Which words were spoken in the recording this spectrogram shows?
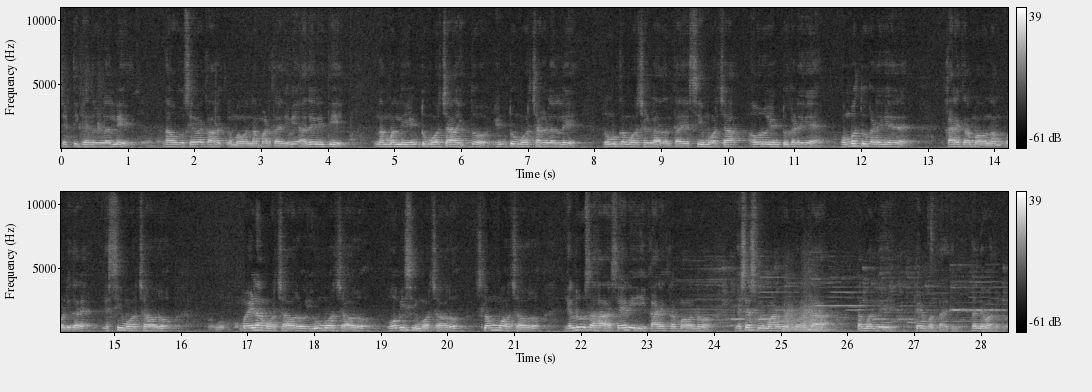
ಶಕ್ತಿ ಕೇಂದ್ರಗಳಲ್ಲಿ ನಾವು ಸೇವಾ ಕಾರ್ಯಕ್ರಮವನ್ನು ಮಾಡ್ತಾ ಇದ್ದೀವಿ. ಅದೇ ರೀತಿ ನಮ್ಮಲ್ಲಿ ಎಂಟು ಮೋರ್ಚಾ ಇದ್ದು, ಎಂಟು ಮೋರ್ಚಾಗಳಲ್ಲಿ ಪ್ರಮುಖ ಮೋರ್ಚಾಗಳಾದಂಥ ಎಸ್ ಸಿ ಮೋರ್ಚಾ, ಅವರು ಎಂಟು ಕಡೆಗೆ, ಒಂಬತ್ತು ಕಡೆಗೆ ಕಾರ್ಯಕ್ರಮವನ್ನು ಹಮ್ಮಿಕೊಂಡಿದ್ದಾರೆ. ಎಸ್ ಸಿ ಮೋರ್ಚಾ ಅವರು ಮಹಿಳಾ ಮೋರ್ಚಾ ಅವರು ಯು ಮೋರ್ಚಾ ಅವರು ಒ ಬಿ ಸಿ ಮೋರ್ಚಾ ಅವರು ಸ್ಲಮ್ ಮೋರ್ಚಾ ಅವರು ಎಲ್ಲರೂ ಸಹ ಸೇರಿ ಈ ಕಾರ್ಯಕ್ರಮವನ್ನು ಯಶಸ್ವಿ ಮಾಡಬೇಕು ಅಂತ ತಮ್ಮಲ್ಲಿ ಕೇಳ್ಕೊತಾ ಇದ್ದೀನಿ. ಧನ್ಯವಾದಗಳು.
